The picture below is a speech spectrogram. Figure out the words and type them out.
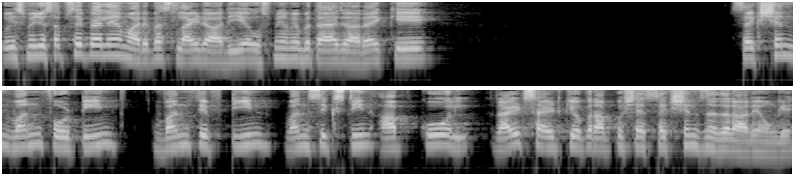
तो इसमें जो सबसे पहले हमारे पास स्लाइड आ रही है, उसमें हमें बताया जा रहा है कि सेक्शन 114, 115, 116 आपको राइट साइड के ऊपर आपको शायद सेक्शंस नज़र आ रहे होंगे।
